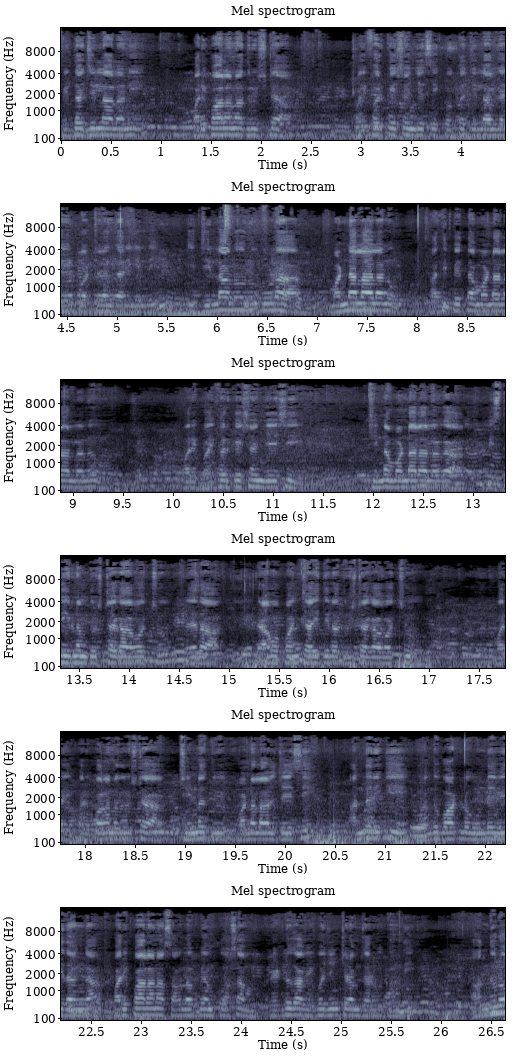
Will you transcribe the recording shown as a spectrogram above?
పెద్ద జిల్లాలని పరిపాలనా దృష్ట్యా వైఫర్కేషన్ చేసి కొత్త జిల్లాలుగా ఏర్పరచడం జరిగింది ఈ జిల్లాలోనూ కూడా మండలాలను అతిపెద్ద మండలాలను మరి బైఫర్కేషన్ చేసి చిన్న మండలాలుగా విస్తీర్ణం దృష్ట్యా కావచ్చు లేదా గ్రామ పంచాయతీల దృష్ట్యా కావచ్చు మరి పరిపాలన దృష్ట్యా చిన్న మండలాలు చేసి అందరికీ అందుబాటులో ఉండే విధంగా పరిపాలన సౌలభ్యం కోసం రెండుగా విభజించడం జరుగుతుంది. అందులో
